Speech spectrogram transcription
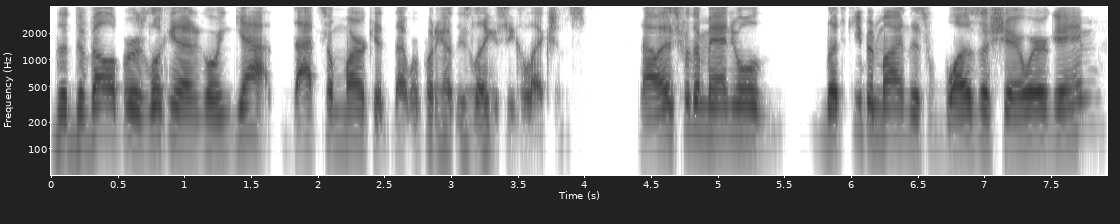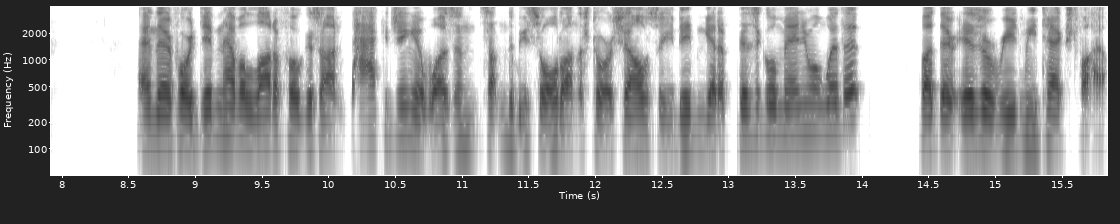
the developers looking at it and going, yeah, that's a market that we're putting out these legacy collections. Now, as for the manual, let's keep in mind this was a shareware game and therefore didn't have a lot of focus on packaging. It wasn't something to be sold on the store shelves, so you didn't get a physical manual with it, but there is a README text file.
